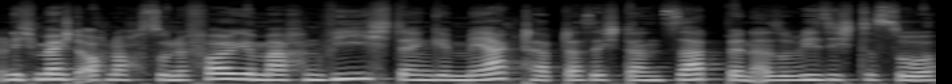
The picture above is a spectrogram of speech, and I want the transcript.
Und ich möchte auch noch so eine Folge machen, wie ich denn gemerkt habe, dass ich dann satt bin. Also wie sich das so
